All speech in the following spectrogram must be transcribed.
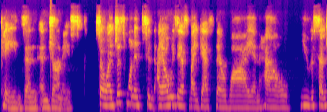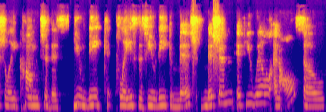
pains and, and journeys. So I just wanted to, I always ask my guests their why and how you've essentially come to this unique place, this unique mission, if you will, and also,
